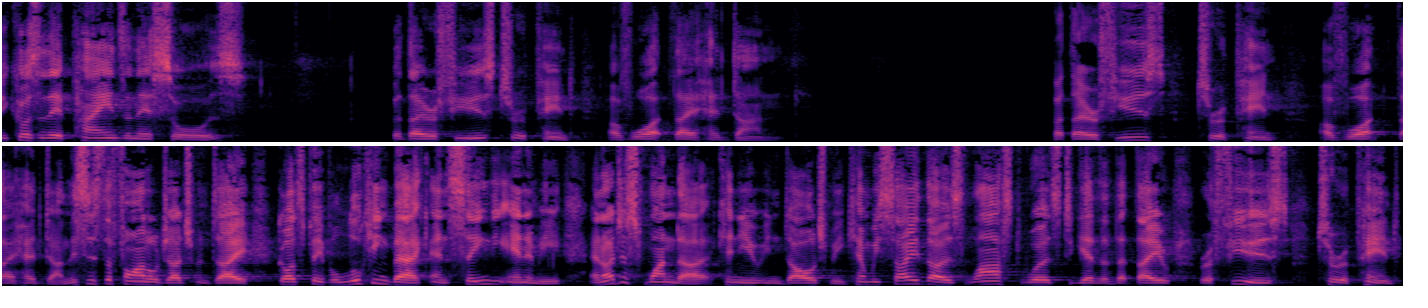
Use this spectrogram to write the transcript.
because of their pains and their sores, but they refused to repent of what they had done. but they refused to repent of what they had done. This is the final judgment day. God's people looking back and seeing the enemy. And I just wonder can you indulge me? Can we say those last words together that they refused to repent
